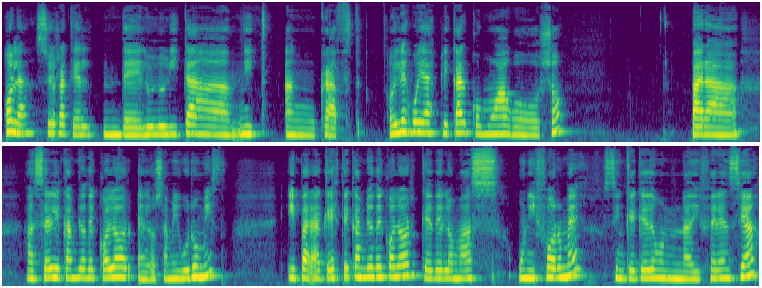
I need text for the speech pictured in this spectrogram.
Hola, soy Raquel de Lululita Knit and Craft. Hoy les voy a explicar cómo hago yo para hacer el cambio de color en los amigurumis y para que este cambio de color quede lo más uniforme sin que quede una diferencia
